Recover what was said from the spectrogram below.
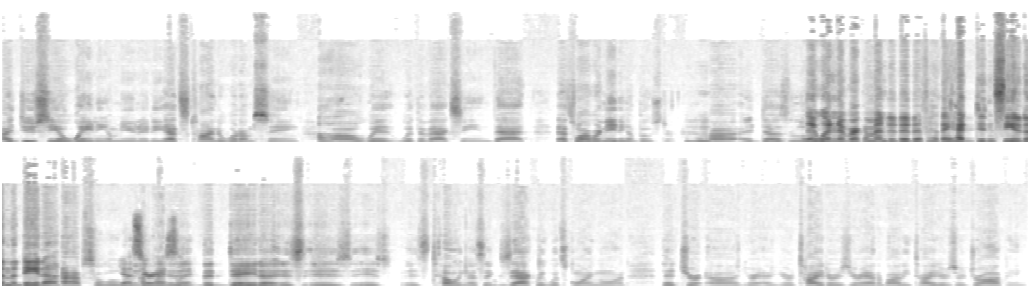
I do see a waning immunity. That's kind of what I'm seeing Oh. uh, with with the vaccine. That that's why we're needing a booster. Mm-hmm. Uh, it does look They wouldn't have recommended it if they had didn't see it in the data. Absolutely. seriously. The, the data is is is is telling us exactly what's going on. That your uh, your your titers, your antibody titers are dropping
